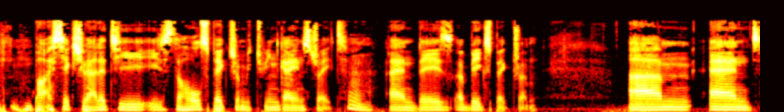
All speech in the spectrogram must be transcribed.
bisexuality is the whole spectrum between gay and straight, Hmm. and there's a big spectrum. Um, and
